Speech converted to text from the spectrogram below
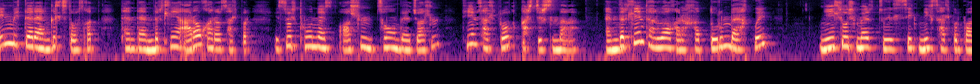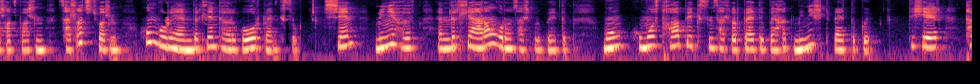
Энэ мэтээр ангилж дуусахад танд амьдралын 10 гаруй салбар эсвэл түүнээс олон цөөн байж болно. Тийм салбарууд гарч ирсэн байгаа. Амьдралын торгоо гаргахад дүрэн байхгүй нийлүүлмээр зүйлсийг нэг салбар болгож болно, салгаж ч болно. Хүн бүрийн амьдралын тойрог өөр байна гэсэн үг. Жишээ нь миний хувьд амьдралын 13 салбар байдаг. Мөн хүмүүст хобби гэсэн салбар байдаг байхад минийхт байдаггүй. Тэгэхээр та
